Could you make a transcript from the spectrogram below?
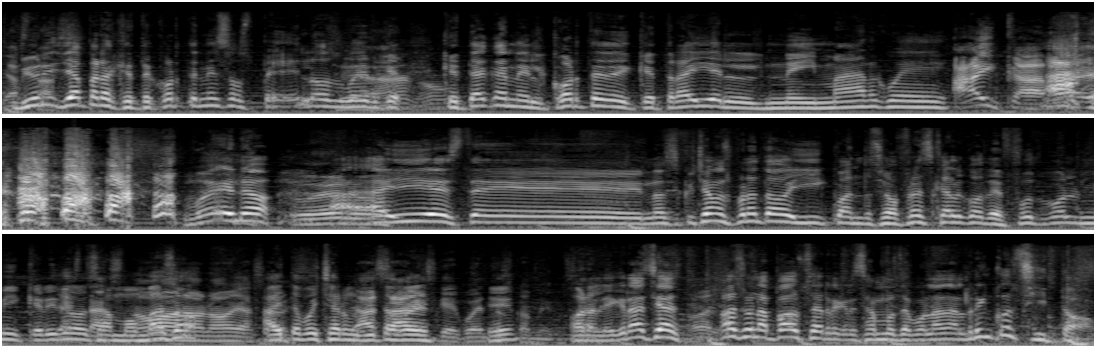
ya Beauty, está. ya para que te corten esos pelos, güey. Que, no. que te hagan el corte de que trae el Neymar, güey. ¡Ay, caray! Bueno, Bueno. ahí este nos escuchamos pronto y cuando se ofrezca algo de fútbol, mi querido. Zambombazo, No, no, ahí te voy a echar un Ya grito, sabes güey. que cuentas ¿Sí? conmigo. Órale, gracias. Haz una pausa y regresamos de volada al rinconcito.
